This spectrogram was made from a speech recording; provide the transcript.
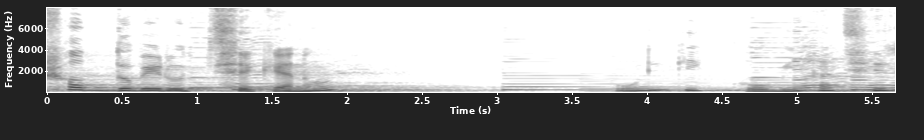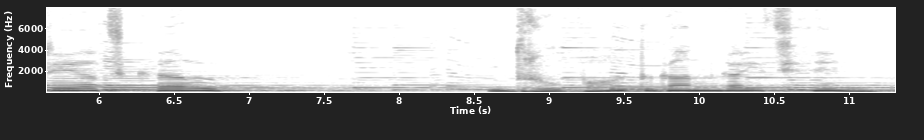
শব্দ বেরুচ্ছে কেন? উনি কি কবিতা ছেড়ে আজকাল ধ্রুপদ গান গাইছেন?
